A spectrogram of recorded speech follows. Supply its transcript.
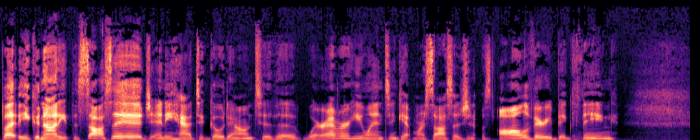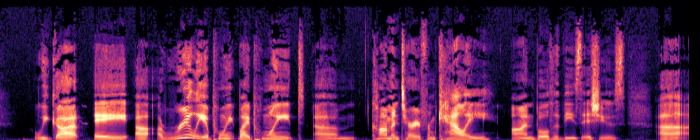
But he could not eat the sausage, and he had to go down to the wherever he went and get more sausage, and it was all a very big thing. We got a uh, a really a point by point um, commentary from Callie on both of these issues. Uh,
